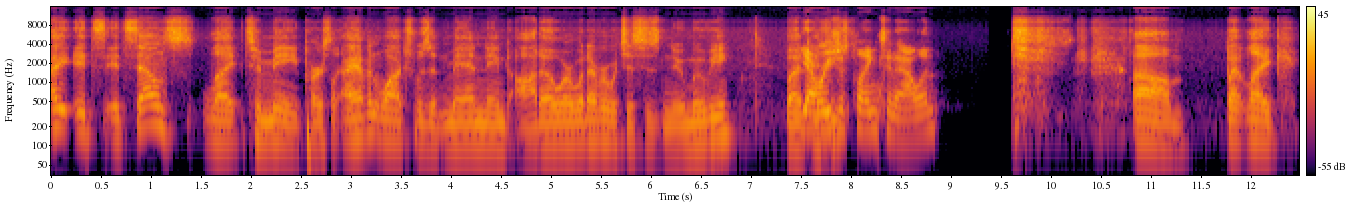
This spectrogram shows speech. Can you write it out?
I it's it sounds like to me personally. I haven't watched. Was it Man Named Otto or whatever, which is his new movie. But yeah, where he's you- just playing Tim Allen. um, but like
